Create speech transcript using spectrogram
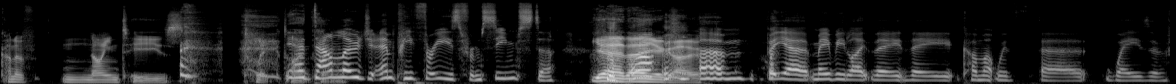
kind of nineties click. yeah, type thing. download your MP3s from Seamster. Yeah, there you go. Um, but yeah, maybe like they they come up with uh ways of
